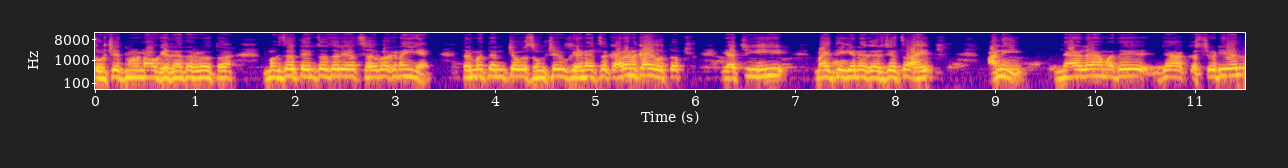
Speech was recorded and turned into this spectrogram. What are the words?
संशयित म्हणून नाव घेण्यात आलं होतं. मग जर त्यांचा जर यात सहभाग नाही आहे तर मग त्यांच्यावर संशय घेण्याचं कारण काय होतं याचीही माहिती घेणं गरजेचं आहे. आणि न्यायालयामध्ये ज्या कस्टडियल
